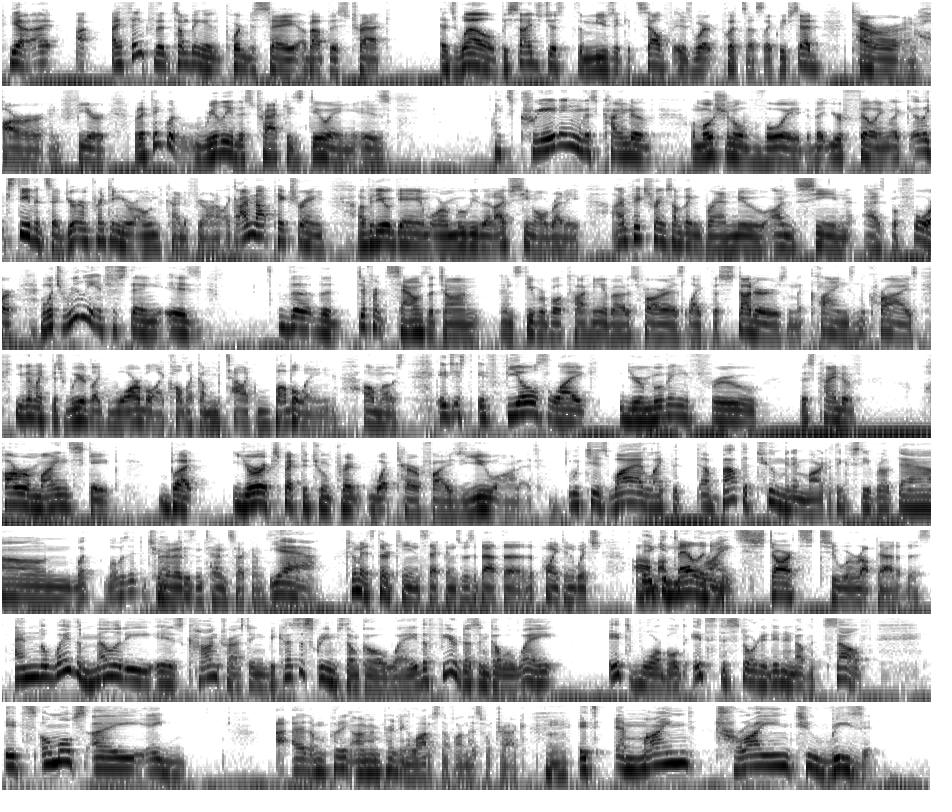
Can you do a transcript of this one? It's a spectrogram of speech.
Yeah, I, I I think that something important to say about this track as well, besides just the music itself, is where it puts us. Like we've said, terror and horror and fear. But I think what really this track is doing is it's creating this kind of emotional void that you're filling. Like like steve had said you're imprinting your own kind of fear on it. Like i'm not picturing a video game or a movie that i've seen already. I'm picturing something brand new unseen as before. And what's really interesting is the the different sounds that John and Steve were both talking about as far as like the stutters and the clangs and the cries, even like this weird like warble I called like a metallic bubbling almost. It just it feels like you're moving through this kind of horror mindscape, but you're expected to imprint what terrifies you on it. Which is why I like the about the two minute mark. I think Steve wrote down what what was it? Two minutes and ten seconds. Yeah, Two minutes thirteen seconds was about the the point in which um, a melody bright. starts to erupt out of this. And the way the melody is contrasting, because the screams don't go away, the fear doesn't go away, it's warbled, it's distorted in and of itself. It's almost a a I, I'm putting I'm imprinting a lot of stuff on this track. It's a mind trying to reason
